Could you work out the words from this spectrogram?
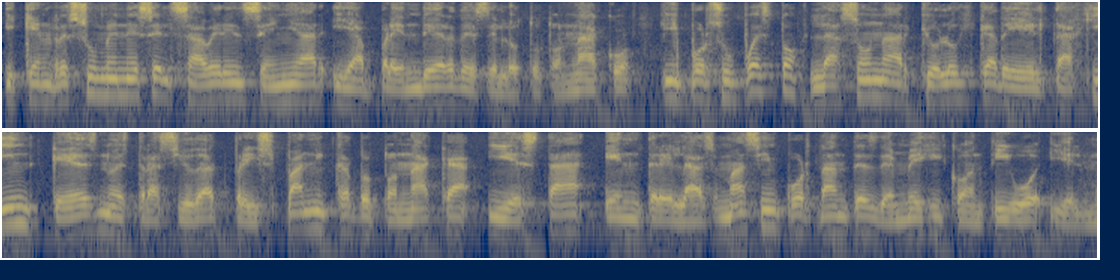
y que en resumen es el saber enseñar y aprender desde lo totonaco, y por supuesto la zona arqueológica de El Tajín, que es nuestra ciudad prehispánica totonaca y está entre las más importantes de México antiguo y el mundo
